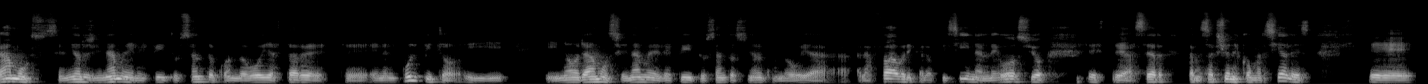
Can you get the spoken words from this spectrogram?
oramos, Señor, llename del Espíritu Santo cuando voy a estar este, en el púlpito y, no oramos, llename del Espíritu Santo, Señor, cuando voy a, la fábrica, a la oficina, al negocio, este, a hacer transacciones comerciales. Eh,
